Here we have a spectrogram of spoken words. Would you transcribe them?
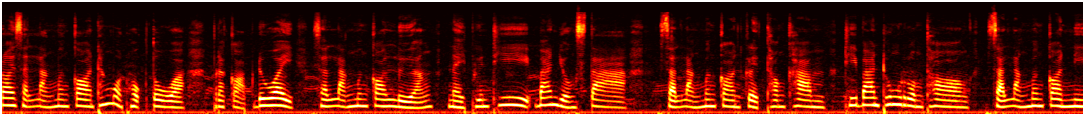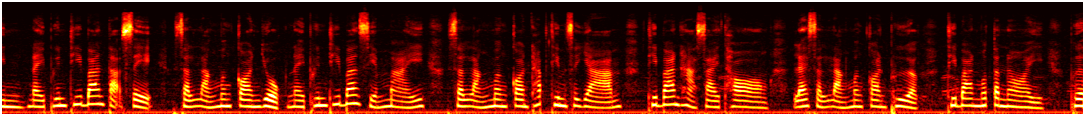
รอยสันหลังมังกรทั้งหมด 6 ตัวประกอบด้วยสันหลังมังกรเหลืองในพื้นที่บ้านหยงสตาร์สันหลังมังกรเกล็ดทองคำที่บ้านทุ่งรวงทอง สันหลังมังกรนินในพื้นที่บ้านตะเสะสันหลังมังกรหยกในพื้นที่บ้านเสียมไหม สันหลังมังกรทับทิมสยามที่บ้านหาทรายทอง และสันหลังมังกรเผือกที่บ้านมดตนอย เพื่อ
